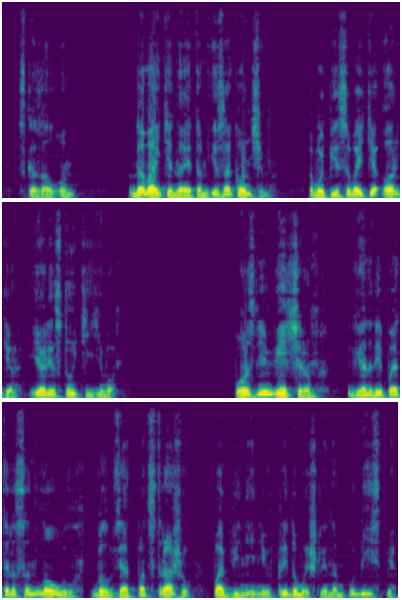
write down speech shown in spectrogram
— сказал он. «Давайте на этом и закончим. Выписывайте ордер и арестуйте его». Поздним вечером Генри Петерсон Лоуэлл был взят под стражу по обвинению в предумышленном убийстве.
